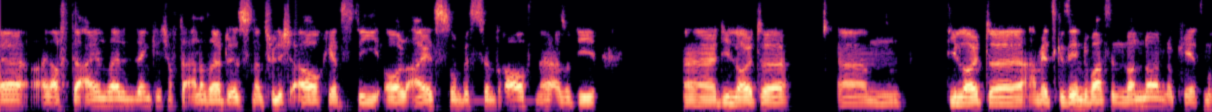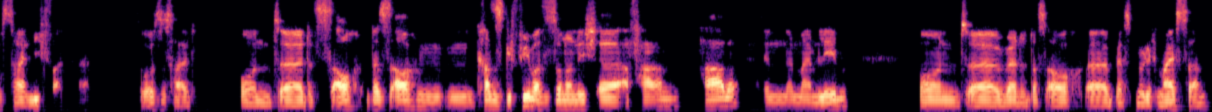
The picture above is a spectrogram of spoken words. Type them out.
Äh, auf der einen Seite denke ich, auf der anderen Seite ist natürlich auch jetzt die All Eyes so ein bisschen drauf. Ne? Also die, äh, die Leute, ähm, die Leute haben jetzt gesehen, du warst in London, okay, jetzt musst du halt liefern. Ne? So ist es halt. Und äh, das ist auch, das ist auch ein, ein, krasses Gefühl, was ich so noch nicht äh, erfahren habe in, in meinem Leben und äh, werde das auch äh, bestmöglich meistern.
